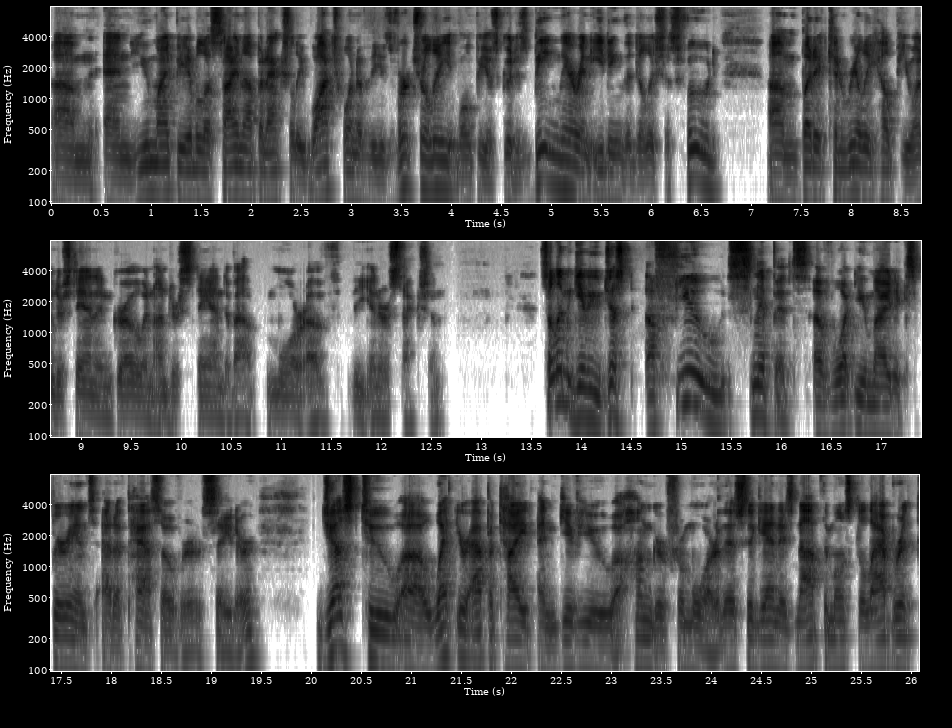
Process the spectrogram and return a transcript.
Um, and you might be able to sign up and actually watch one of these virtually. It won't be as good as being there and eating the delicious food, um, but it can really help you understand and grow and understand about more of the intersection. So let me give you just a few snippets of what you might experience at a Passover Seder, just to uh, whet your appetite and give you a hunger for more. This, again, is not the most elaborate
